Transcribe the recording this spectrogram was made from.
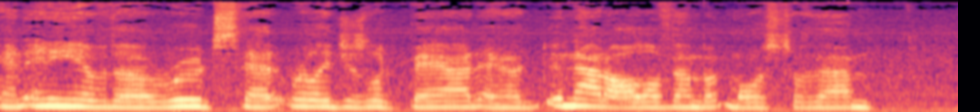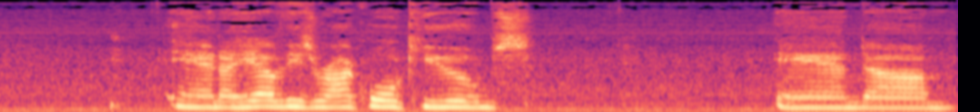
and any of the roots that really just look bad and not all of them but most of them. And I have these rock wool cubes and um,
